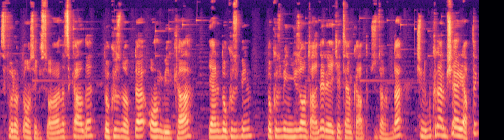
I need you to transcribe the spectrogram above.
0.18 dolar nasıl kaldı? 9.11k yani 9000 9110 tane de RKTM kaldı cüzdanımda. Şimdi bu kadar bir şeyler yaptık.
